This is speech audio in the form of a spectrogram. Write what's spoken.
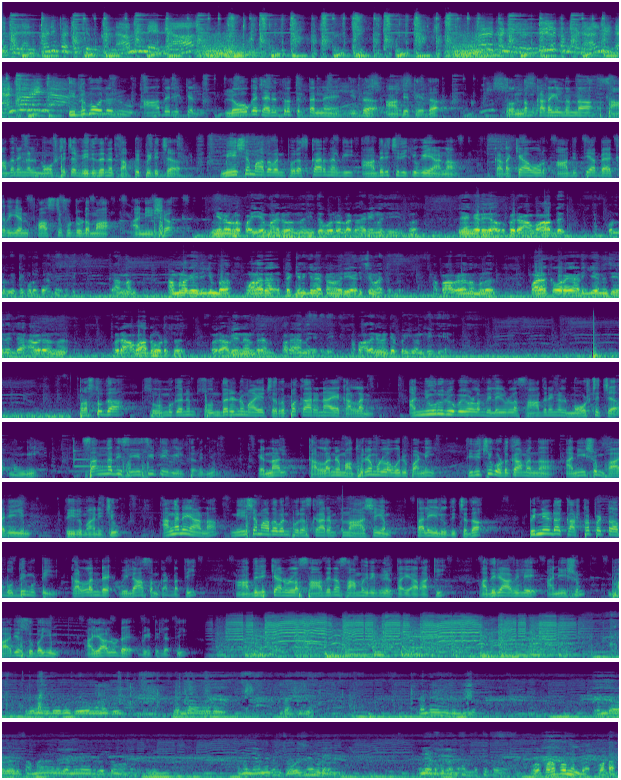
പണി ഇതുപോലൊരു ആദരിക്കൽ ലോക ചരിത്രത്തിൽ തന്നെ ഇത് ആദ്യത്തേത്. സ്വന്തം കടയിൽ നിന്ന് സാധനങ്ങൾ മോഷ്ടിച്ച വിരുദ്ധനെ തപ്പിപ്പിടിച്ച് മീശമാധവൻ പുരസ്കാരം നൽകി ആദരിച്ചിരിക്കുകയാണ് Kadakkavoor Aditya bakery and fast food ഉടമ അനീഷ്. ഇങ്ങനെയുള്ള പയ്യന്മാർ വന്ന് ഇതുപോലുള്ള കാര്യങ്ങൾ ചെയ്യുമ്പോൾ ഞാൻ കരുതി അവർക്കൊരു അവാർഡ് കൊണ്ട് വീട്ടിൽ കൊടുക്കാൻ കരുതി. കാരണം നമ്മളൊക്കെ ഇരിക്കുമ്പോൾ വളരെ ടെക്നിക്കലായിട്ടാണ് അവർ അടിച്ചു മാറ്റുന്നത്. അപ്പൊ അവരെ നമ്മൾ വഴക്ക് കുറെ അടിക്കുകയൊന്നും ചെയ്യുന്നില്ല. അവരൊന്ന് ഒരു അവാർഡ് കൊടുത്ത് ഒരു അഭിനന്ദനം പറയാന്ന് കരുതി. അപ്പൊ അതിനുവേണ്ടി പോയിക്കൊണ്ടിരിക്കുകയാണ്. പ്രസ്തുത സുമുഖനും സുന്ദരനുമായ ചെറുപ്പക്കാരനായ കള്ളൻ അഞ്ഞൂറ് രൂപയോളം വിലയുള്ള സാധനങ്ങൾ മോഷ്ടിച്ച് മുങ്ങി. സംഗതി സി സി ടി വിയിൽ തെളിഞ്ഞു. എന്നാൽ കള്ളന് മധുരമുള്ള ഒരു പണി തിരിച്ചു കൊടുക്കാമെന്ന് അനീഷും ഭാര്യയും തീരുമാനിച്ചു. അങ്ങനെയാണ് മീശമാധവൻ പുരസ്കാരം എന്ന ആശയം തലയിലുദിച്ചത്. പിന്നീട് കഷ്ടപ്പെട്ട ബുദ്ധിമുട്ടി കള്ളന്റെ വിലാസം കണ്ടെത്തി. ആദരിക്കാനുള്ള സാധന സാമഗ്രികൾ തയ്യാറാക്കി. അതിരാവിലെ അനീഷും ഭാര്യ സുബയും അയാളുടെ വീട്ടിലെത്തി. എന്താ ഒരു എന്താ രണ്ടു കഴിഞ്ഞ് ചിന്തിക്കും. എന്താ ഒരു സമ്മാനം നിനക്ക് അങ്ങനെ ഒരു വിഷമമാണ് എനിക്ക്. എന്നാൽ ഞാൻ നിനക്ക് ചോദിച്ചതും കൂടെയാണ് എന്നെ എടുത്തിട്ടുണ്ട്. ഓ കുഴപ്പമൊന്നുമില്ല. പോട്ടാ.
